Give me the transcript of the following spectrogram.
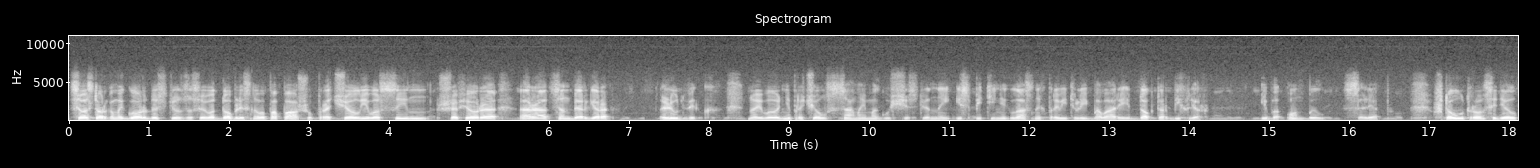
С восторгом и гордостью за своего доблестного папашу прочел его сын шофера Ратценбергера Людвиг, но его не прочел самый могущественный из пяти негласных правителей Баварии, доктор Бихлер, ибо он был слеп. В то утро он сидел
